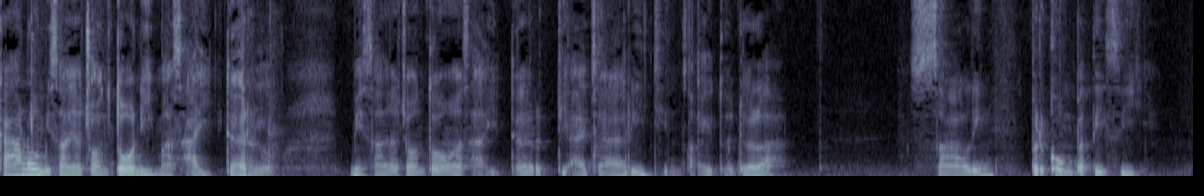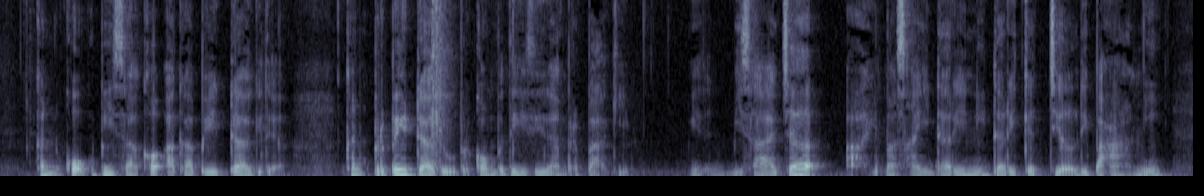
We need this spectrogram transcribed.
kalau misalnya contoh nih Mas Haidar loh. Misalnya contoh Mas Haidar diajari cinta itu adalah saling berkompetisi. Kan kok bisa kok agak beda gitu ya. Kan berbeda tuh berkompetisi dan berbagi. Bisa aja Mas Haidar ini dari kecil dipahami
